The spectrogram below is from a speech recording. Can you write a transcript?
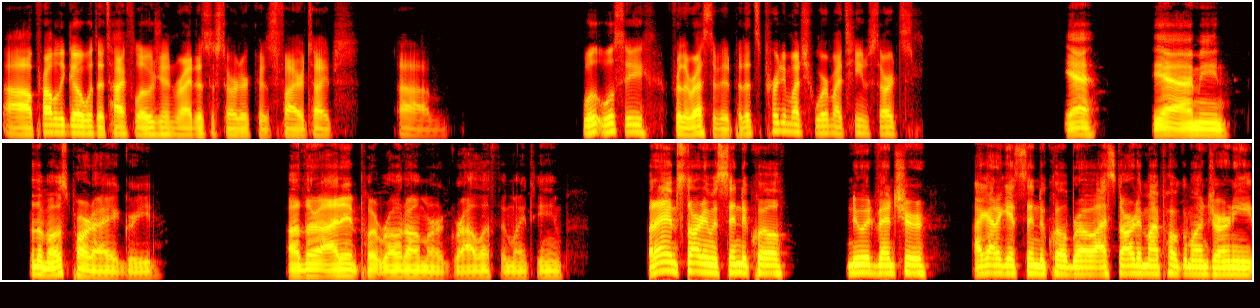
Uh, I'll probably go with a Typhlosion right as a starter because fire types. Um, we'll we'll see for the rest of it, but that's pretty much where my team starts. Yeah, yeah. I mean, for the most part, I agreed. Other, I didn't put Rotom or Growlithe in my team, but I am starting with Cyndaquil. New adventure. I gotta get Cyndaquil, bro. I started my Pokemon journey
